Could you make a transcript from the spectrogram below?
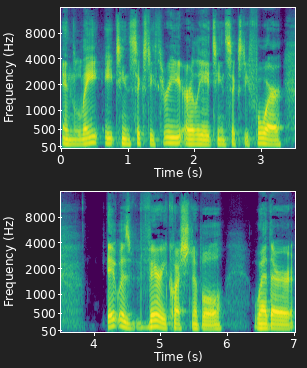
in late 1863, early 1864. It was very questionable whether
